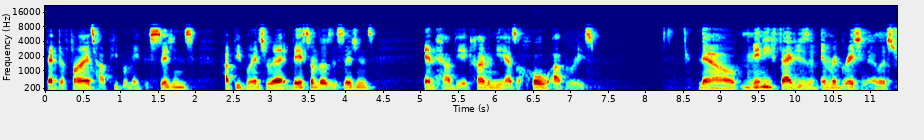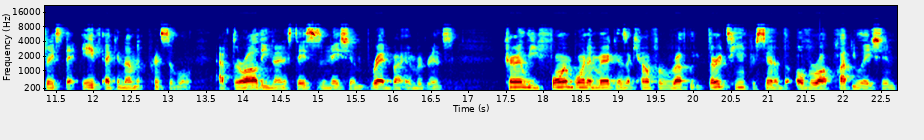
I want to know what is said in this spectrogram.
that defines how people make decisions, how people interact based on those decisions, and how the economy as a whole operates. Now, many factors of immigration illustrates the eighth economic principle. After all, the United States is a nation bred by immigrants. Currently, foreign-born Americans account for roughly 13% of the overall population,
